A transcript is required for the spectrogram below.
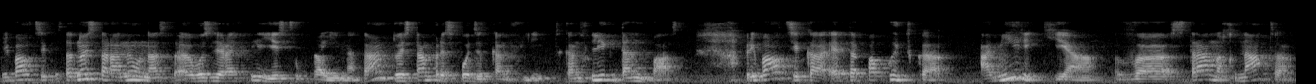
Прибалтика, с одной стороны у нас э, возле России есть Украина, да, то есть там происходит конфликт, конфликт Донбасс. Прибалтика — это попытка Америки в странах НАТО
